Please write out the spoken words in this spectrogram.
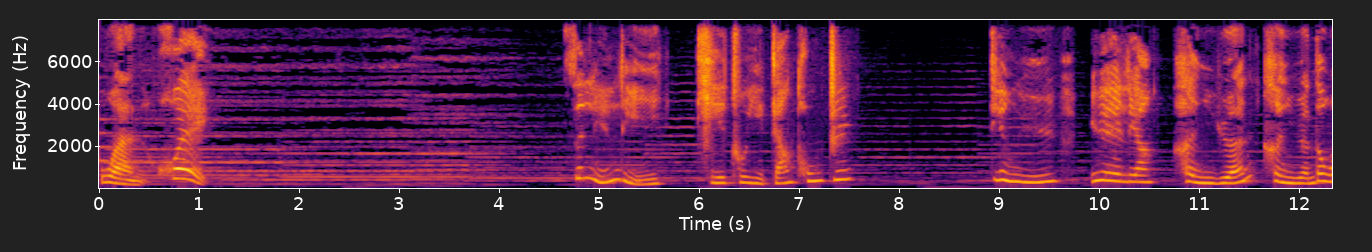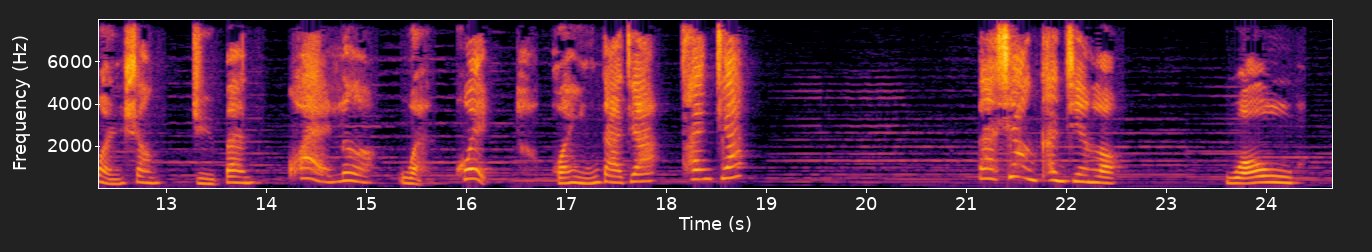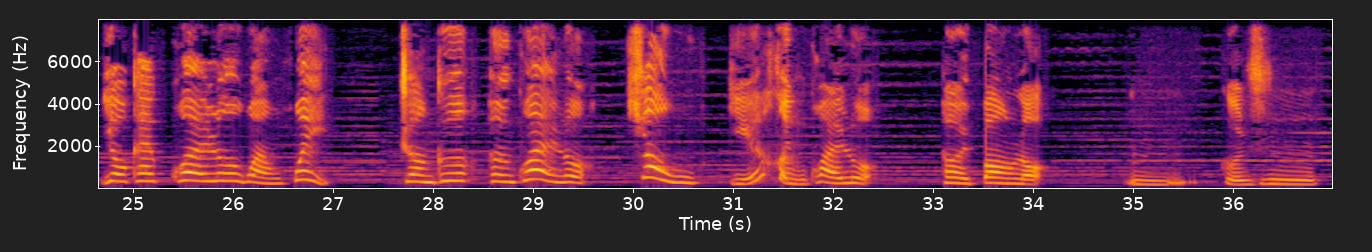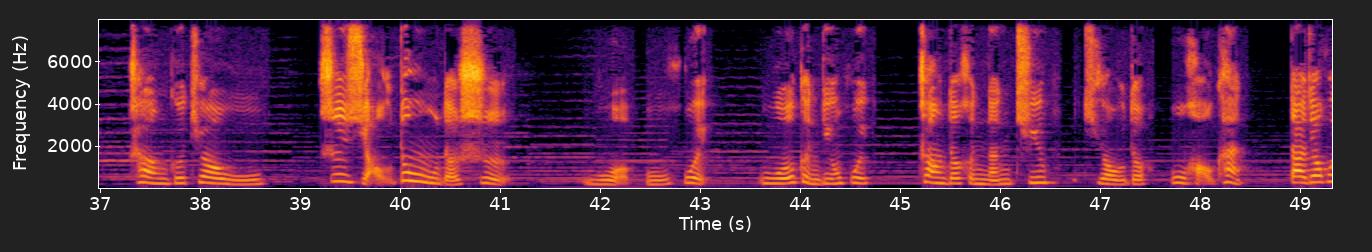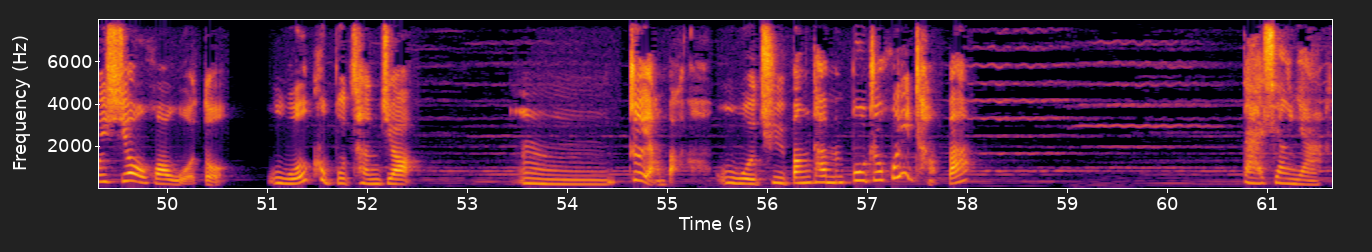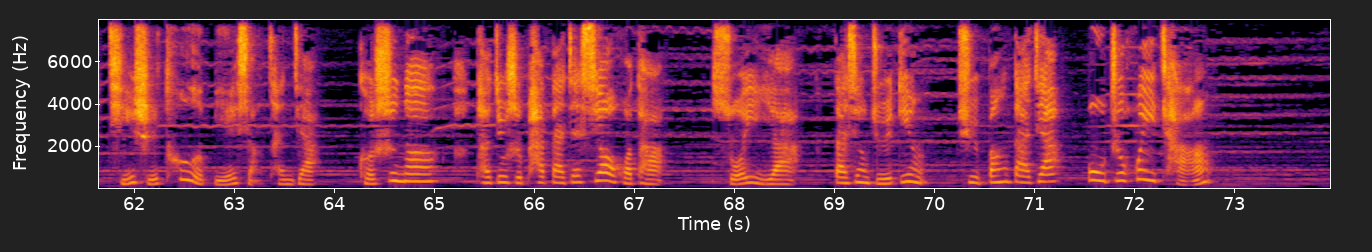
晚会。森林里贴出一张通知，定于月亮很圆很圆的晚上举办快乐晚会，欢迎大家参加。大象看见了，哇哦，要开快乐晚会！唱歌很快乐，跳舞也很快乐，太棒了！嗯，可是唱歌跳舞是小动物的事，我不会，我肯定会唱得很难听，跳得不好看，大家会笑话我的，我可不参加。嗯，这样吧。我去帮他们布置会场吧。大象呀，其实特别想参加，可是呢，他就是怕大家笑话他，所以呀，大象决定去帮大家布置会场。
